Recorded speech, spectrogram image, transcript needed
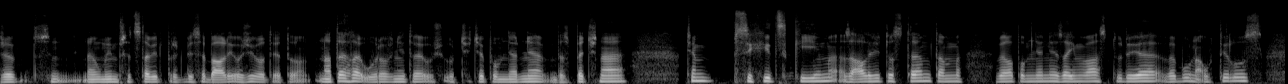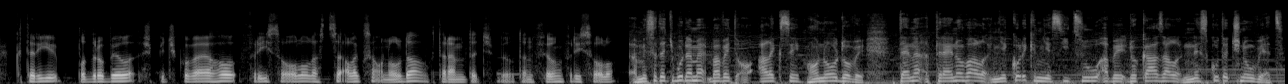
Že si neumím představit, proč by se báli o život. Je to na téhle úrovni, to je už určitě poměrně bezpečné. Těm psychickým záležitostem. Tam byla poměrně zajímavá studie webu Nautilus, který podrobil špičkového free solo lesce Alexa Honolda, o kterém teď byl ten film Free Solo. My se teď budeme bavit o Alexi Honoldovi. Ten trénoval několik měsíců, aby dokázal neskutečnou věc.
